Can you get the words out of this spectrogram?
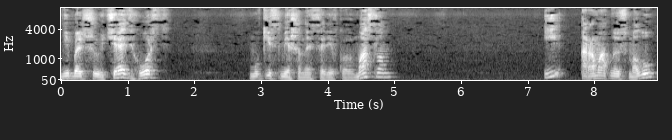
небольшую часть, горсть муки, смешанной с оливковым маслом, и ароматную смолу,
